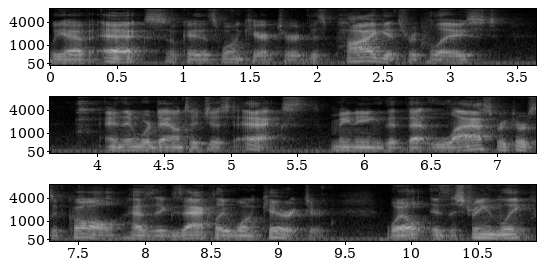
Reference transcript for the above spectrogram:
we have x, okay, that's one character. This pi gets replaced, and then we're down to just x, meaning that that last recursive call has exactly one character. Well, is the string length,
